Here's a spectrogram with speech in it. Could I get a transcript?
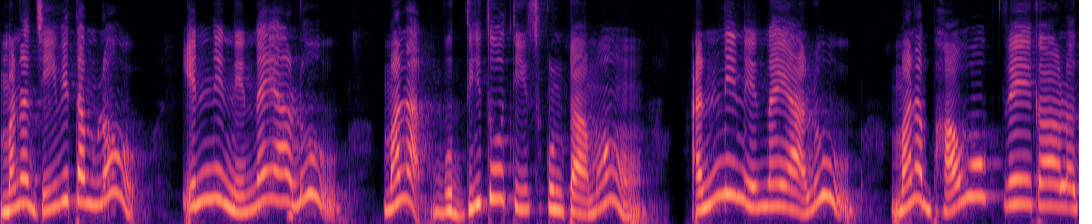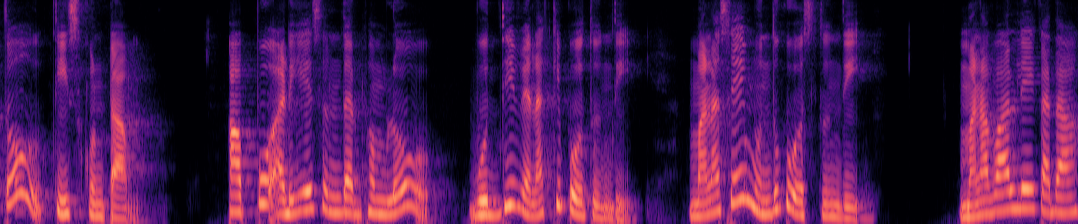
మన జీవితంలో ఎన్ని నిర్ణయాలు మన బుద్ధితో తీసుకుంటామో అన్ని నిర్ణయాలు మన భావోద్వేగాలతో తీసుకుంటాం. అప్పు అడిగే సందర్భంలో బుద్ధి వెనక్కిపోతుంది మనసే ముందుకు వస్తుంది. మనవాళ్ళే కదా.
